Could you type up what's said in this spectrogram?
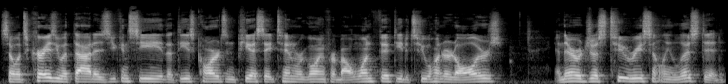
So what's crazy with that is you can see that these cards in PSA 10 were going for about 150 to 200 dollars, and there were just two recently listed.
